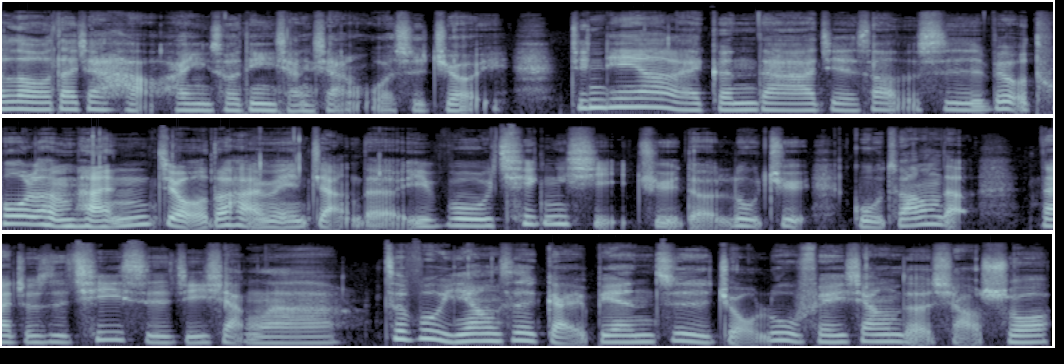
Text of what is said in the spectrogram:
Hello，大家好，欢迎收听想想，我是 Joy。今天要来跟大家介绍的是被我拖了 蛮久都还没讲的一部轻喜剧的录剧，古装的，那就是《七十吉祥》啦。这部一样是改编自九路飞香的小说，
